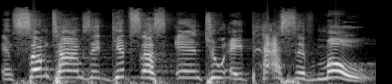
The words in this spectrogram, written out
And sometimes it gets us into a passive mode.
